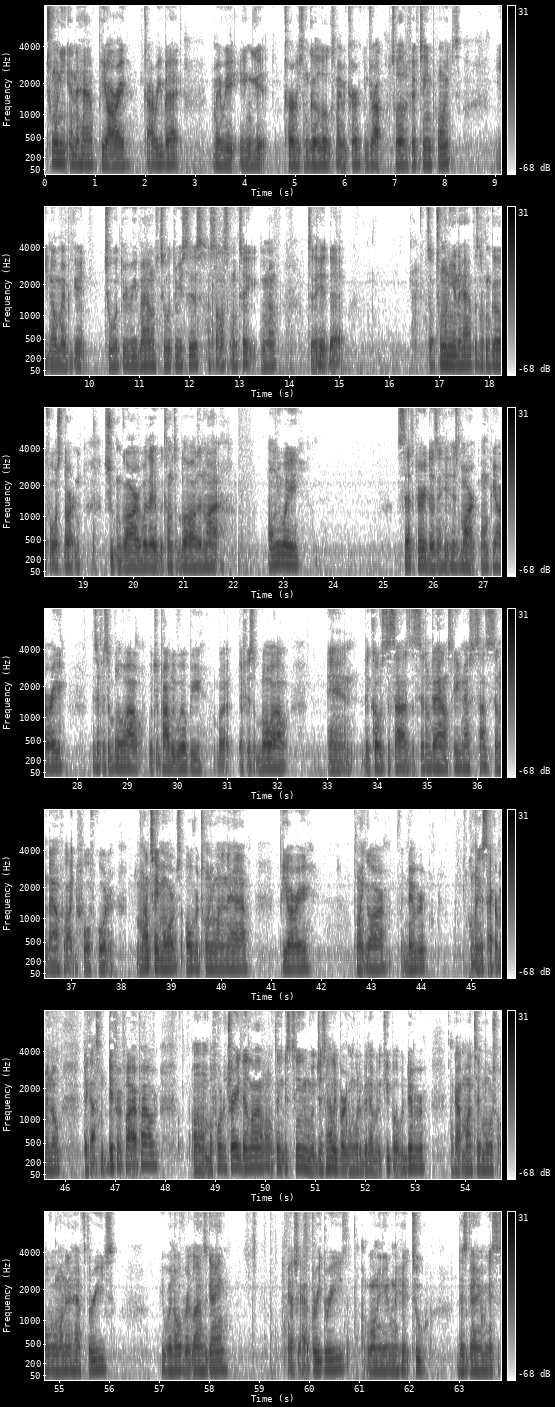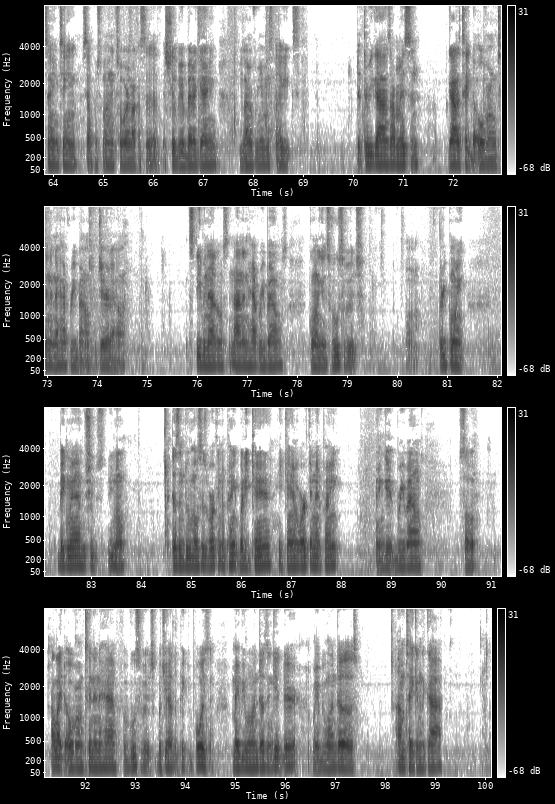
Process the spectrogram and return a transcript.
20 and a half PRA. Kyrie back. Maybe he can get Curry some good looks. Maybe Curry can drop 12 to 15 points. You know, maybe get two or three rebounds, two or three assists. That's all it's going to take, you know to hit that. So 20 and a half is looking good for a starting shooting guard, whether it becomes a blowout or not. Only way Seth Curry doesn't hit his mark on PRA is if it's a blowout, which it probably will be. But if it's a blowout and the coach decides to sit him down, Steve Nash decides to sit him down for like the fourth quarter, Monte Morris over 21 and a half. PRA, point guard for Denver. Going to Sacramento. They got some different firepower. Um, before the trade deadline, I don't think this team with just Haliburton would have been able to keep up with Denver. I got Monte Morris over one and a half threes. He went over it last game. He actually had three threes. We only need him to hit two this game against the same team. Self-explanatory. Like I said, it should be a better game. You learn from your mistakes. The three guys are missing. Got to take the over on 10 and a half rebounds for Jarrett Allen. Steven Adams, nine and a half rebounds, going against Vucevic. Um, three-point big man who shoots, you know, doesn't do most of his work in the paint, but he can. He can work in that paint and get rebounds. So I like the over on 10 and a half for Vucevic, but you have to pick your poison. Maybe one doesn't get there. Maybe one does. I'm taking the guy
